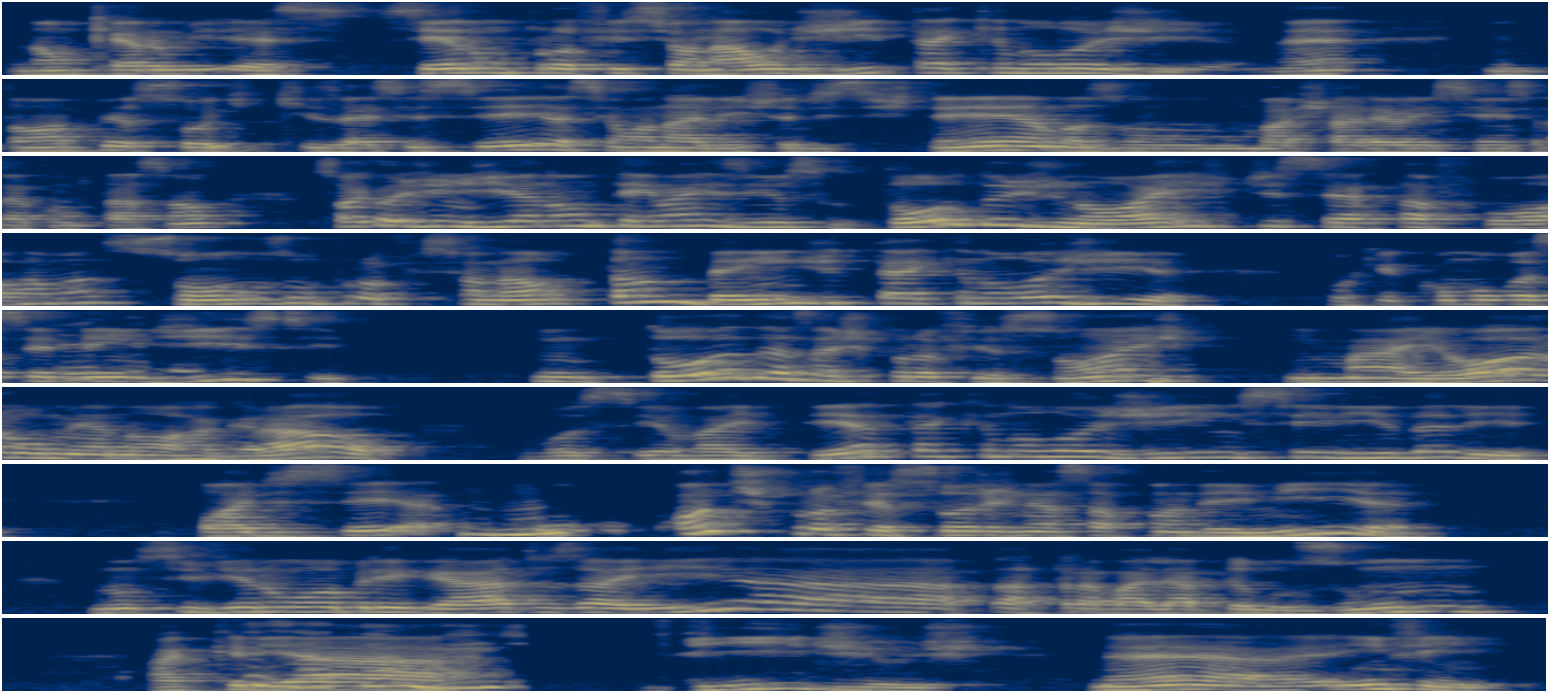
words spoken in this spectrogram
não quero é, ser um profissional de tecnologia, né? Então a pessoa que quisesse ser ia ser um analista de sistemas, um bacharel em ciência da computação. Só que hoje em dia não tem mais isso. Todos nós, de certa forma, somos um profissional também de tecnologia, porque como você bem disse em todas as profissões, em maior ou menor grau, você vai ter a tecnologia inserida ali. Pode ser. Uhum. Quantos professores nessa pandemia não se viram obrigados aí a, a trabalhar pelo Zoom, a criar Exatamente. vídeos, né? Enfim.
